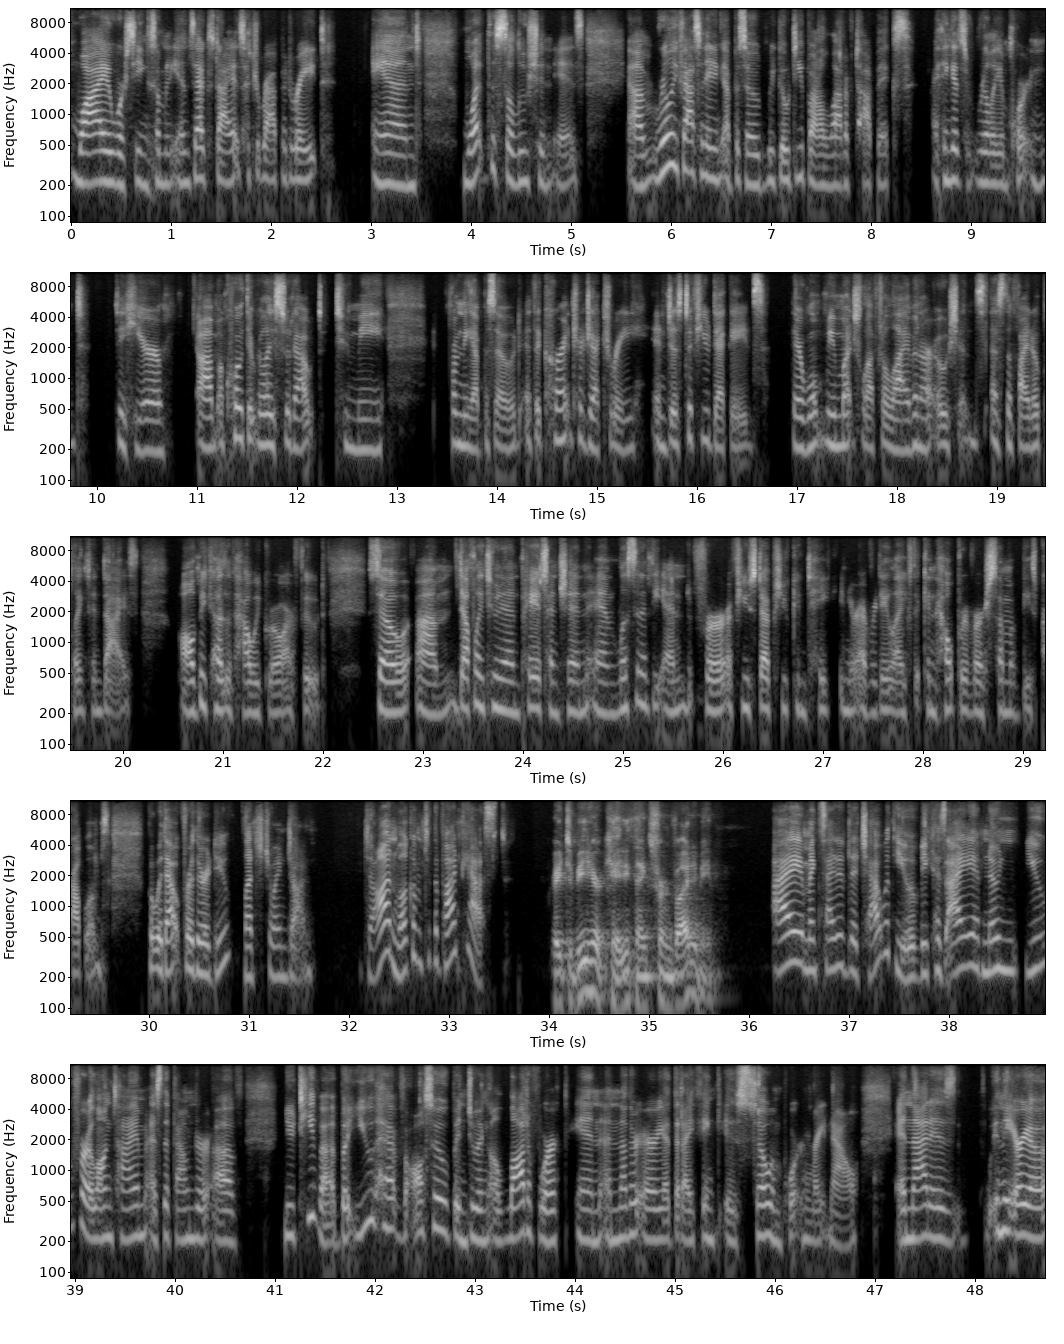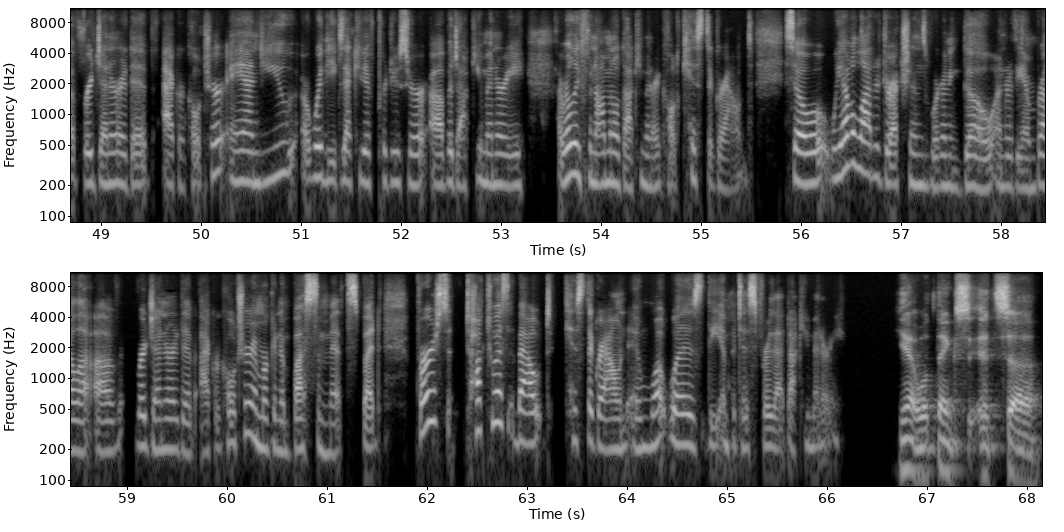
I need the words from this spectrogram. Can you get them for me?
why we're seeing so many insects die at such a rapid rate, and what the solution is. Um, really fascinating episode. We go deep on a lot of topics. I think it's really important to hear um, a quote that really stood out to me from the episode, at the current trajectory, in just a few decades, there won't be much left alive in our oceans as the phytoplankton dies, all because of how we grow our food. So um, definitely tune in, pay attention, and listen at the end for a few steps you can take in your everyday life that can help reverse some of these problems. But without further ado, let's join John. John, welcome to the podcast. Great to be here, Katie. Thanks for inviting me. I am excited to chat with you because I have known you for a long time as the founder of Nutiva, but you have also been doing a lot of work in another area that I think is so important right now, and that is in the area of regenerative agriculture. And you were the executive producer of a documentary, a really phenomenal documentary called Kiss the Ground. So we have a lot of directions we're going to go under the umbrella of regenerative agriculture, and we're going to bust some myths. But first, talk to us about Kiss the Ground and what was the impetus for that documentary. Yeah, well, thanks. It's uh,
